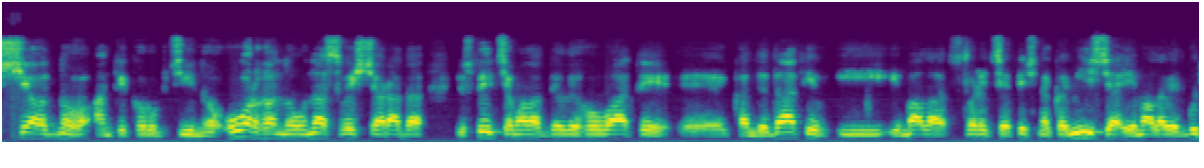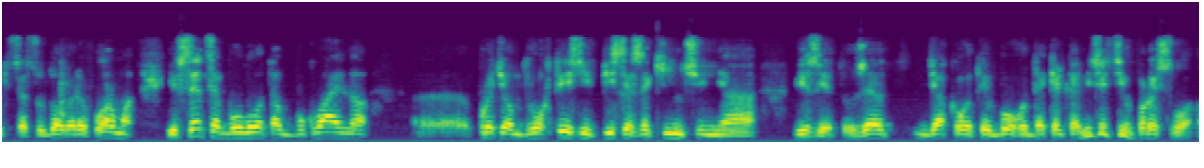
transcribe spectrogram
ще одного антикорупційного органу. У нас Вища рада юстиції мала делегувати е, кандидатів і, і мала створитися етична комісія, і мала відбутися судова реформа. І все це було там буквально протягом двох тижнів після закінчення візиту. Вже дякувати Богу, декілька місяців пройшло.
